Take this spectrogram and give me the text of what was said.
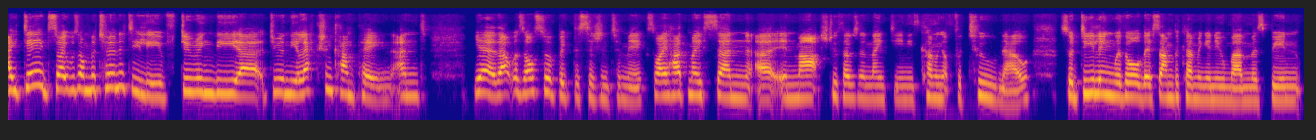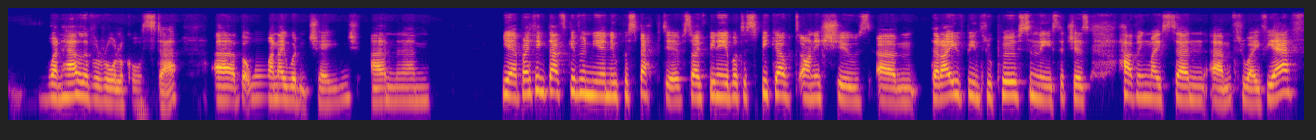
I did. So I was on maternity leave during the uh, during the election campaign, and yeah, that was also a big decision to make. So I had my son uh, in March 2019. He's coming up for two now. So dealing with all this and becoming a new mum has been one hell of a roller coaster, uh, but one I wouldn't change. And um, yeah but i think that's given me a new perspective so i've been able to speak out on issues um, that i've been through personally such as having my son um, through ivf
